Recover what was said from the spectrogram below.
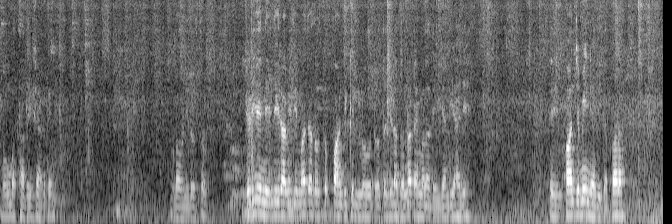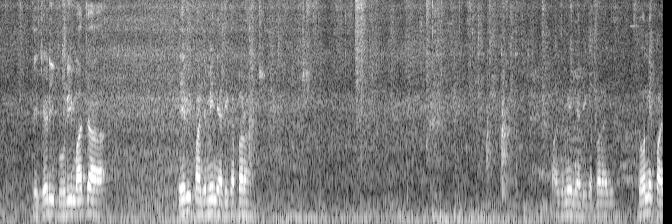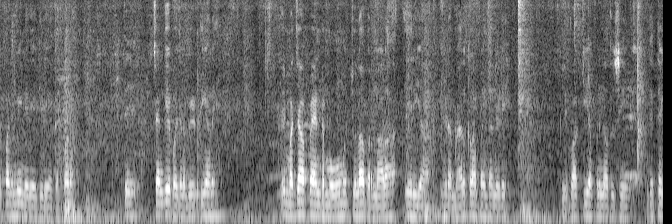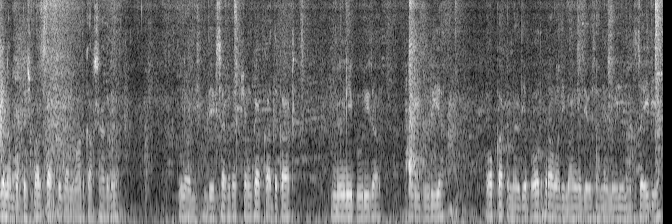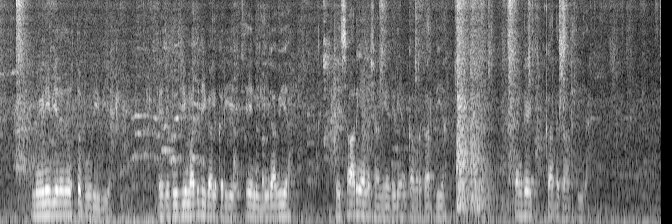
ਮੂੰਹ ਮੱਥਾ ਦੇਖ ਸਕਦੇ ਹੋ। ਲਓ ਜੀ ਦੋਸਤੋ, ਜਿਹੜੀ ਇਹ ਨੀਲੀ ਰਾਵੀ ਦੀ ਮੱਝ ਆ ਦੋਸਤੋ 5 ਕਿਲੋ ਦੁੱਧ ਜਿਹੜਾ ਦੋਨਾਂ ਟਾਈਮਾਂ ਦਾ ਦੇ ਜਾਂਦੀ ਆ ਹਜੇ। ਤੇ 5 ਮਹੀਨਿਆਂ ਦੀ ਗੱਭਣ। ਆ ਤੇ ਜਿਹੜੀ ਬੂਰੀ ਮੱਝ ਆ ਇਹ ਵੀ 5 ਮਹੀਨਿਆਂ ਦੀ ਗੱਭਣ ਆ। ਪੰਜ ਮਹੀਨਿਆਂ ਦੀ ਗੱਭਣ ਹੈ ਜੀ। ਦੋਨੇ 5-5 ਮਹੀਨੇ ਦੀਆਂ ਜਿਹੜੀਆਂ ਗੱਭਣ ਆ ਤੇ ਚੰਗੇ ਵਜਨ weight ਦੀਆਂ ਨੇ। ਇਹ ਮੱਝਾਂ ਪਿੰਡ ਮੋਮ, ਜ਼ਿਲ੍ਹਾ ਬਰਨਾਲਾ ਏਰੀਆ ਜਿਹੜਾ ਮਹਿਲ ਕਲਾਂ ਪੈਂਦਾ ਨੇੜੇ। ਤੇ ਬਾਕੀ ਆਪਣੇ ਨਾਲ ਤੁਸੀਂ ਦਿੱਤੇ ਗਏ ਨੰਬਰ ਤੇ ਸੰਪਰਕ ਕਰਕੇ ਗੱਲਬਾਤ ਕਰ ਸਕਦੇ ਹੋ। ਲਓ ਜੀ, ਦੇਖ ਸਕਦੇ ਹੋ, ਚੰਗਾ ਕੱਦ ਕਾਠ। ਮੀਣੀ ਪੂਰੀ ਦਾ ਜਿਹੜੀ ਪੂਰੀ ਆ। ਉਹ ਘੱਟ ਮਿਲਦੀ ਆ, ਬਹੁਤ ਭਰਾਵਾਂ ਦੀ ਮੰਗ ਹੁੰਦੀ ਹੈ ਵੀ ਸਾਨੂੰ ਮੀਣੀ ਮੱਝ ਚਾਹੀਦੀ ਆ। ਮੀਣੀ ਵੀ ਇਹਦੇ ਦੋਸਤੋ ਪੂਰੀ ਵੀ ਆ। ਤੇ ਜੇ ਦੂਜੀ ਮੱਝ ਦੀ ਗੱਲ ਕਰੀਏ, ਇਹ ਨੀਲੀ ਰਾਵੀ ਆ। ਤੇ ਸਾਰੀਆਂ ਨਿਸ਼ਾਨੀਆਂ ਜਿਹੜੀਆਂ ਕਵਰ ਕਰਦੀ ਆ, ਚੰਗੇ ਕੱਦ ਕਾਟਦੀ ਆ।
